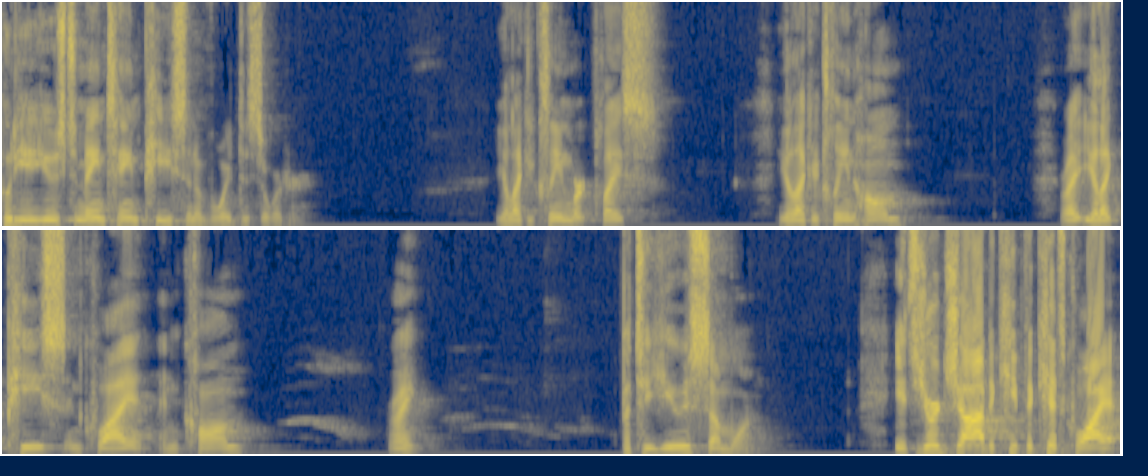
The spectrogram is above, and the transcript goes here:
who do you use to maintain peace and avoid disorder? You like a clean workplace? You like a clean home? Right? You like peace and quiet and calm? Right? But to use someone, it's your job to keep the kids quiet.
